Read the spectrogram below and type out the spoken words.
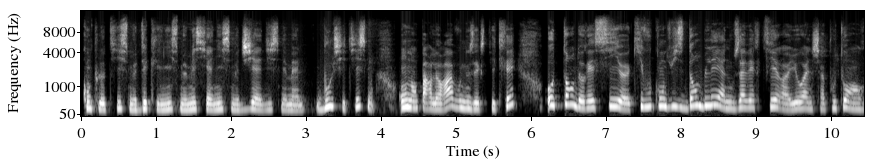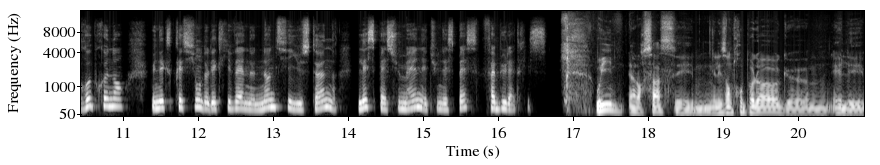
complotisme, déclinisme, messianisme, djihadisme et même bullshitisme. On en parlera, vous nous expliquerez. Autant de récits euh, qui vous conduisent d'emblée à nous avertir, euh, Johan Chapoutot, en reprenant une expression de l'écrivaine Nancy Houston, l'espèce humaine est une espèce fabulatrice. Oui, alors ça, c'est hum, les anthropologues euh, et les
